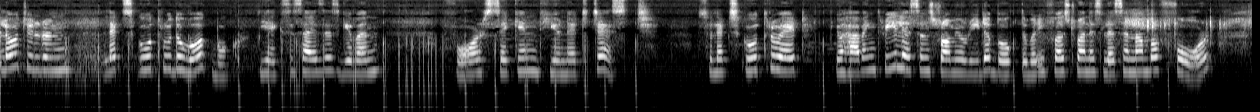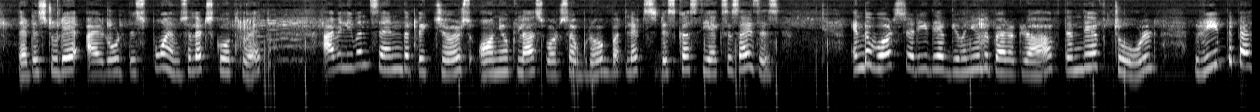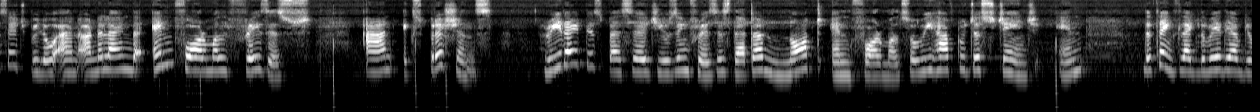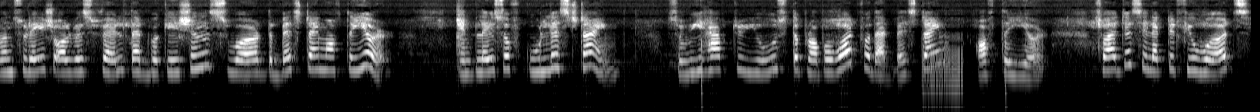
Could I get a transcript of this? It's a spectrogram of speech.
Hello children, let's go through the workbook, the exercises given for second unit test. So let's go through it. You're having three lessons from your reader book. The very first one is lesson number four. That is today I wrote this poem. So let's go through it. I will even send the pictures on your class WhatsApp group, but let's discuss the exercises. In the word study, they have given you the paragraph. Then they have told, read the passage below and underline the informal phrases and expressions. Rewrite this passage using phrases that are not informal. So we have to just change in the things like the way they have given Suresh always felt that vacations were the best time of the year in place of coolest time. So we have to use the proper word for that best time of the year. So I just selected few words.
